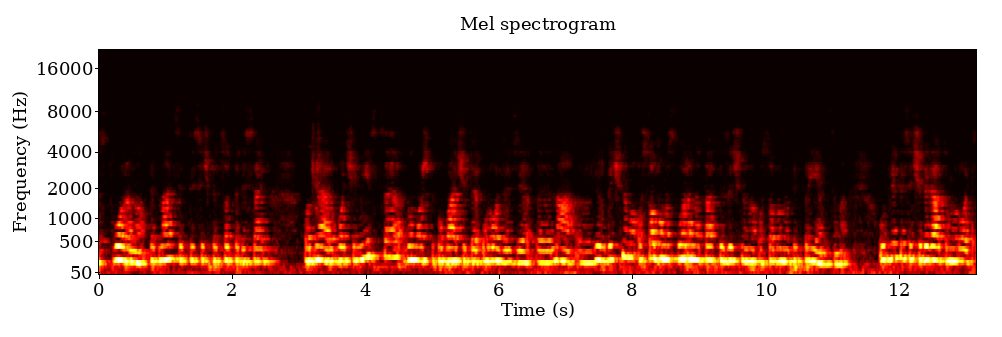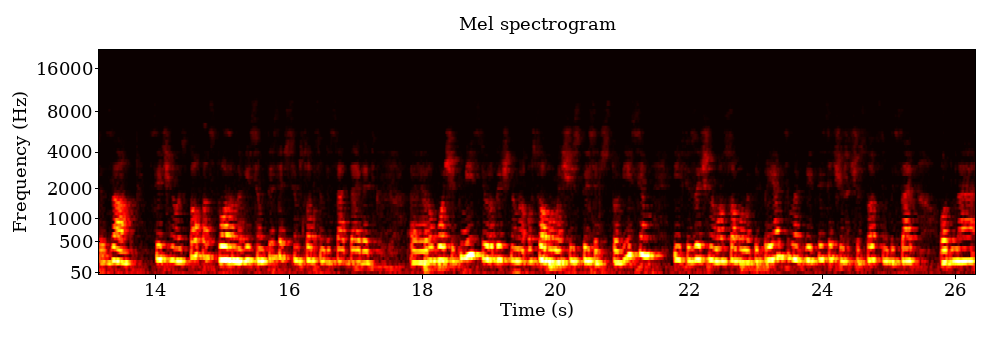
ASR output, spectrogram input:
створено 15 тисяч 551 робоче місце. Ви можете побачити у розрізі на юридичними особами створено та фізичними особами-підприємцями. У 2009 році за січень-листопад створено 8 тисяч 779 е, робочих місць, юридичними особами 6108 і фізичними особами-підприємцями 2671 е,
